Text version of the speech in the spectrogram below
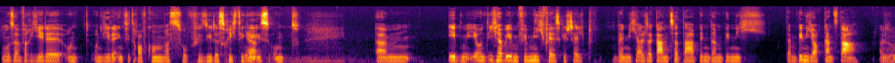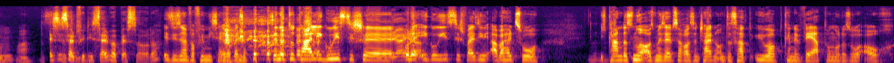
muss einfach jede und, und jeder irgendwie draufkommen, was so für sie das Richtige ja. ist. Und ähm, eben, und ich habe eben für mich festgestellt, wenn ich als Ganzer da bin, dann bin ich, dann bin ich auch ganz da. Also, mhm. ah, es ist, ist halt für dich selber besser, oder? Es ist einfach für mich selber besser. es ist eine total egoistische, ja, oder egoistisch, weiß ich nicht, aber halt so, ich kann das nur aus mir selbst heraus entscheiden und das hat überhaupt keine Wertung oder so auch,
